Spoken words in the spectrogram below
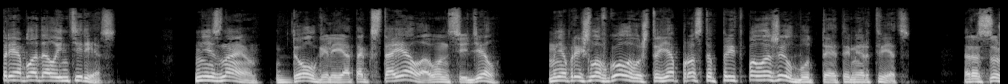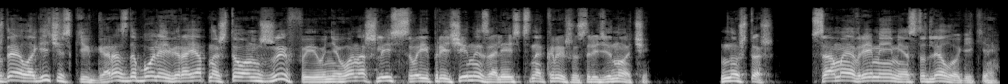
Преобладал интерес. Не знаю, долго ли я так стоял, а он сидел. Мне пришло в голову, что я просто предположил, будто это мертвец. Рассуждая логически, гораздо более вероятно, что он жив, и у него нашлись свои причины залезть на крышу среди ночи. Ну что ж, самое время и место для логики.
